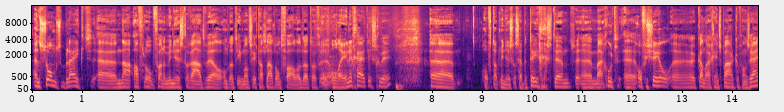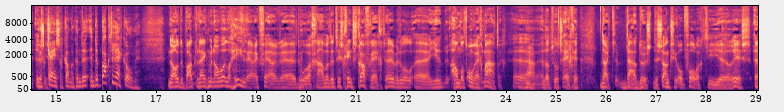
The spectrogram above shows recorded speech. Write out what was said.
En soms blijkt eh, na afloop van een ministerraad wel, omdat iemand zich dat laat ontvallen, dat er eh, oneenigheid is geweest. Of dat ministers hebben tegengestemd. eh, maar goed, eh, officieel eh, kan daar geen sprake van zijn. Het Dus is- Keizer kan ook in de, in de bak terechtkomen. nou, de bak lijkt me dan wel heel erg ver doorgaan. Want het is geen strafrecht. Hè. Ik bedoel, eh, je handelt onrechtmatig. Eh, Ja. En dat wil zeggen dat daar dus de sanctie op volgt die er is. eh,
